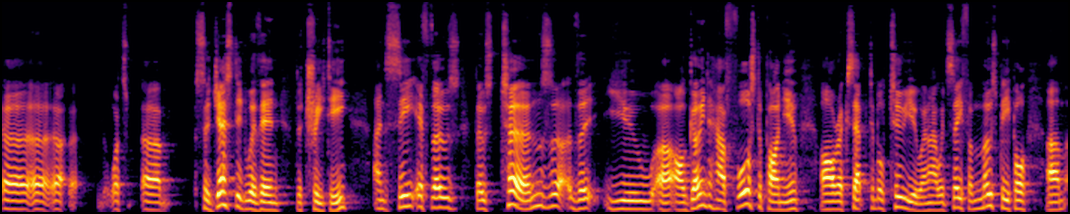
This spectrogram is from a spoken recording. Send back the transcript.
uh, uh, uh what's um, suggested within the treaty and see if those, those terms that you uh, are going to have forced upon you are acceptable to you. And I would say for most people, um,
